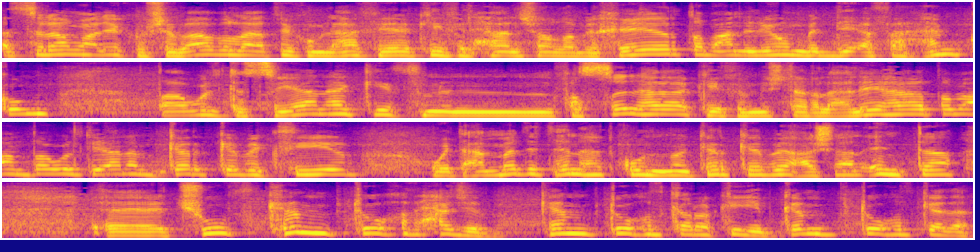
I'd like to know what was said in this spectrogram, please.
السلام عليكم شباب الله يعطيكم العافية. كيف الحال؟ إن شاء الله بخير. طبعا اليوم بدي أفهمكم طاولة الصيانة كيف بنفصلها كيف بنشتغل عليها. طبعا طاولتي أنا مكركبة كثير وتعمدت إنها تكون مكركبة عشان أنت آه، تشوف كم بتأخذ حجم كم بتأخذ كراكيب كم بتأخذ كذا.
